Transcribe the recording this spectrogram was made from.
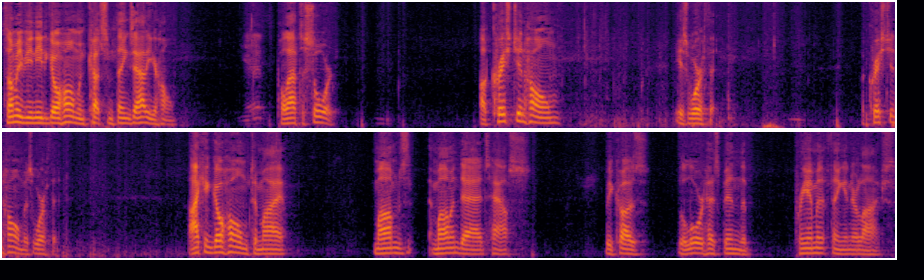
Some of you need to go home and cut some things out of your home. Yes. Pull out the sword. A Christian home is worth it. A Christian home is worth it. I can go home to my mom's mom and dad's house because the Lord has been the preeminent thing in their lives.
